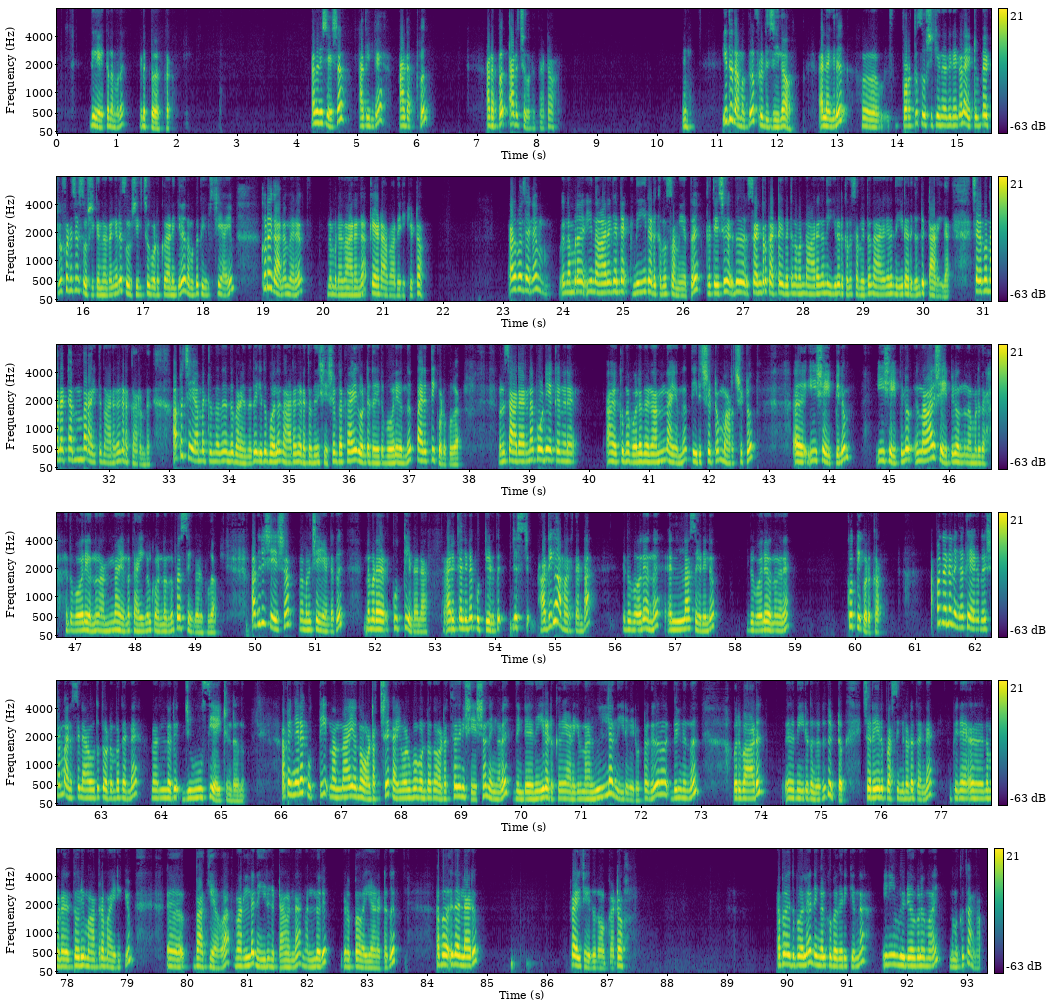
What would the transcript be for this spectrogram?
ഇതിലേക്ക് നമ്മൾ എടുത്തു വെക്കുക. അതിനുശേഷം അതിന്റെ അടപ്പ് അടപ്പ് അടച്ചു കൊടുക്കുക കേട്ടോ ഇത് നമുക്ക് ഫ്രിഡ്ജിലോ അല്ലെങ്കിൽ പുറത്ത് സൂക്ഷിക്കുന്നതിനേക്കാൾ ഏറ്റവും ബെറ്റർ ഫ്രിഡ്ജിൽ സൂക്ഷിക്കുന്നത്. അങ്ങനെ സൂക്ഷിച്ചു കൊടുക്കുകയാണെങ്കിൽ നമുക്ക് തീർച്ചയായും കുറേ കാലം വരെ നമ്മുടെ നാരങ്ങ കേടാവാതിരിക്കും കേട്ടോ അതുപോലെ തന്നെ നമ്മൾ ഈ നാരകന്റെ നീരെടുക്കുന്ന സമയത്ത് പ്രത്യേകിച്ച് ഇത് സെന്റർ കട്ട് ചെയ്തിട്ട് നമ്മൾ നാരക നീരെടുക്കുന്ന സമയത്ത് നാരകന്റെ നീരധികം കിട്ടാറില്ല. ചിലപ്പോൾ നല്ല ടെമ്പറായിട്ട് നാരങ്ങ കിടക്കാറുണ്ട്. അപ്പൊ ചെയ്യാൻ പറ്റുന്നത് എന്ന് പറയുന്നത് ഇതുപോലെ നാരങ്ങ എടുത്തതിന് ശേഷം ഇപ്പൊ കൈ കൊണ്ട് ഇതുപോലെ ഒന്ന് പരത്തി കൊടുക്കുക. നമ്മൾ സാധാരണ പൊടിയൊക്കെ ഇങ്ങനെ അയക്കുന്ന പോലെ നന്നായി ഒന്ന് തിരിച്ചിട്ടും മറിച്ചിട്ടും ഈ ഷേപ്പിലും ഈ ഷേപ്പിൽ നാല് ഷേപ്പിൽ ഒന്ന് നമ്മൾ ഇതുപോലെ ഒന്ന് നന്നായി ഒന്ന് കൈകൾ കൊണ്ടൊന്ന് പ്രസ് ചെയ്തെടുക്കുക അതിനുശേഷം നമ്മൾ ചെയ്യേണ്ടത് നമ്മുടെ കുത്തി ഉണ്ടല്ലോ അരക്കല്ലിന്റെ കുത്തി എടുത്ത് ജസ്റ്റ് അധികം അമർത്തണ്ട. ഇതുപോലെ ഒന്ന് എല്ലാ സൈഡിലും ഇതുപോലെ ഒന്ന് ഇങ്ങനെ കുത്തി കൊടുക്കാം. അപ്പൊ തന്നെ നിങ്ങൾക്ക് ഏകദേശം മനസ്സിലാവുന്നത് തൊടുമ്പോൾ തന്നെ നല്ലൊരു ജ്യൂസി ആയിട്ടുണ്ടെന്ന്. അപ്പൊ ഇങ്ങനെ കുത്തി നന്നായി ഒന്ന് ഉടച്ച് കൈവഴുക കൊണ്ടൊന്ന് ഉടച്ചതിന് ശേഷം നിങ്ങൾ ഇതിന്റെ നീരെടുക്കുകയാണെങ്കിൽ നല്ല നീര് വരും കേട്ടോ ഇത് ഇതിൽ നിന്ന് ഒരുപാട് നീര് നിങ്ങൾക്ക് കിട്ടും. ചെറിയൊരു പ്രസ്സിങ്ങിലൂടെ തന്നെ. പിന്നെ നമ്മുടെ തൊലി മാത്രമായിരിക്കും ബാക്കിയാവുക. നല്ല നീര് കിട്ടാമല്ല നല്ലൊരു എളുപ്പ വഴിയാണ് അപ്പോൾ ഇതെല്ലാവരും ട്രൈ ചെയ്ത് നോക്കാം കേട്ടോ. അപ്പോൾ ഇതുപോലെ നിങ്ങൾക്ക് ഉപകരിക്കുന്ന ഇനിയും വീഡിയോകളുമായി നമുക്ക് കാണാം.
